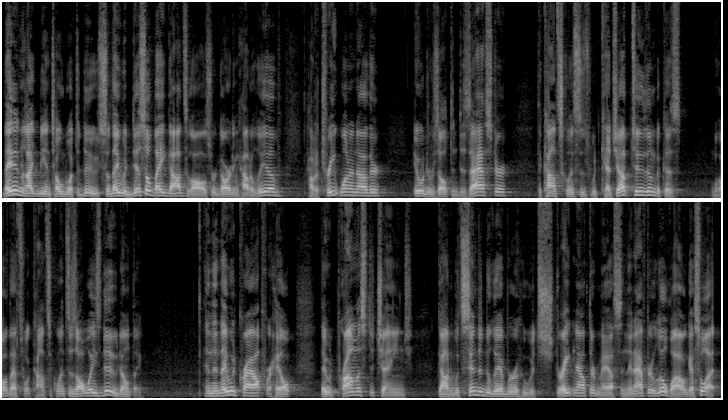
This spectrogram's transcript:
They didn't like being told what to do, so they would disobey God's laws regarding how to live, how to treat one another. It would result in disaster, the consequences would catch up to them because, well, that's what consequences always do, don't they? And then they would cry out for help. They would promise to change. God would send a deliverer who would straighten out their mess. And then after a little while, guess what?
